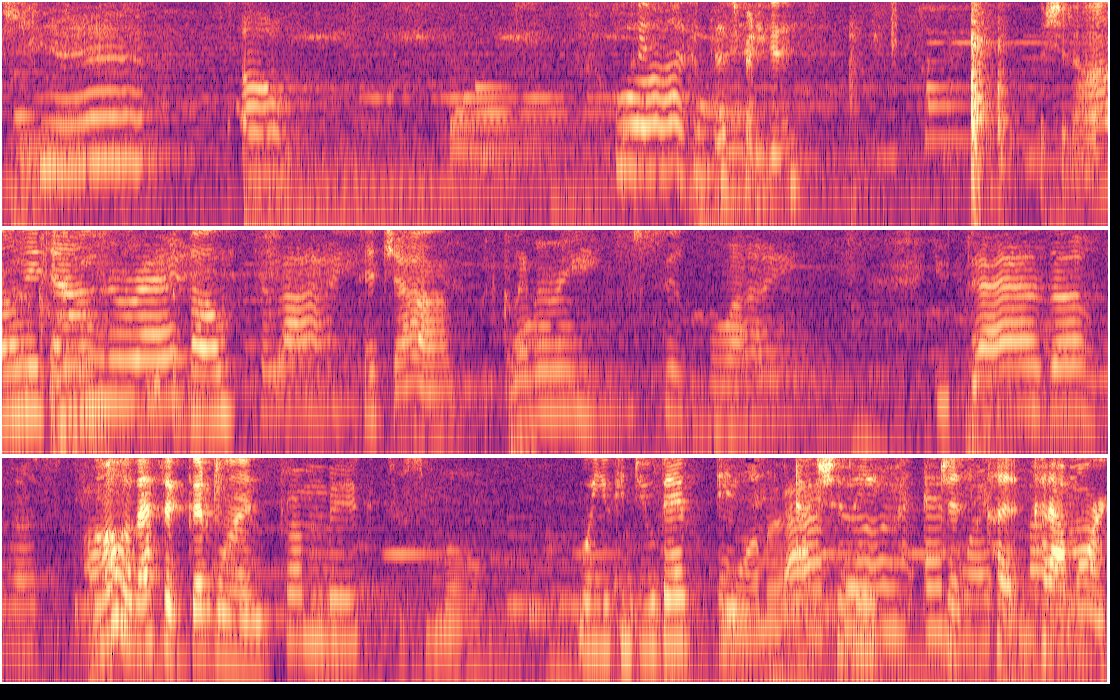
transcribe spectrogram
share. Oh, i think that's pretty good. Push it all the way down with the bow. Good job. With glimmering silver wine. You dazzle us Oh, that's a good one. from big to small. What you can do, babe, is actually just cut cut out more.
